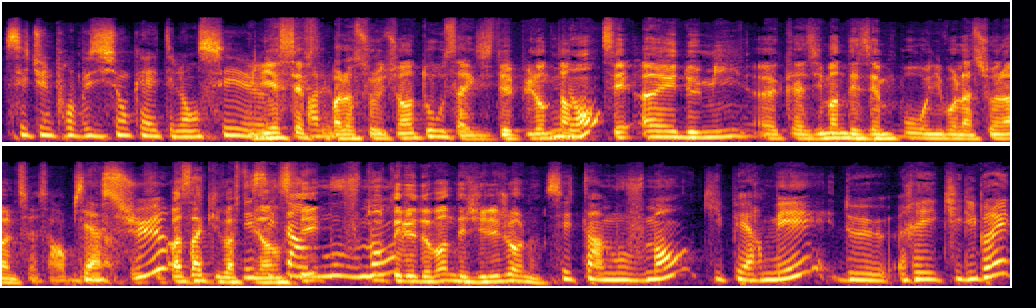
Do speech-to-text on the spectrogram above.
c'est une proposition qui a été lancée. Euh, L'ISF, c'est pas la solution à tout, ça existait depuis longtemps. C'est un et demi euh, quasiment des impôts au niveau national. Ça, ça Bien sûr. C'est pas ça qui va financer toutes les demandes des gilets jaunes. C'est un mouvement qui permet de rééquilibrer.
